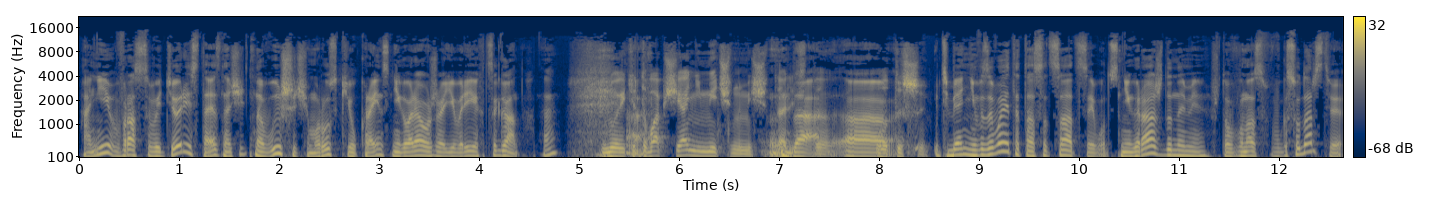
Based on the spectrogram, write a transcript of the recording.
они в расовой теории стоят значительно выше, чем русские, украинцы, не говоря уже о евреях-цыганах. Да? Но эти-то вообще онемеченными считались, Да, да, а, латыши. У тебя не вызывает это ассоциации вот с негражданами, что у нас в государстве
